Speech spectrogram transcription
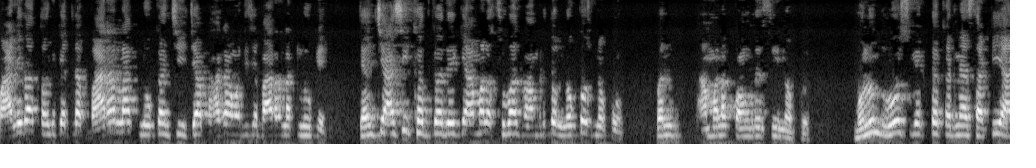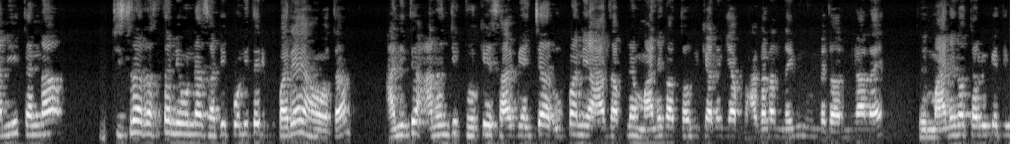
मालेगाव तालुक्यातल्या बारा लाख लोकांची ज्या भागामध्ये जे बारा लाख लोक आहेत त्यांची अशी खतखत आहे की आम्हाला सुभाष भामरे तर नकोच नको पण आम्हाला काँग्रेसही नको. म्हणून रोष व्यक्त करण्यासाठी आणि त्यांना तिसरा रस्ता निवडण्यासाठी कोणीतरी पर्याय हवा होता आणि ते आनंदजी ठोके साहेब यांच्या रूपाने आज आपल्या मालेगाव तालुक्याला या भागाला नवीन उमेदवार मिळाला आहे. तर मालेगाव तालुक्यातील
